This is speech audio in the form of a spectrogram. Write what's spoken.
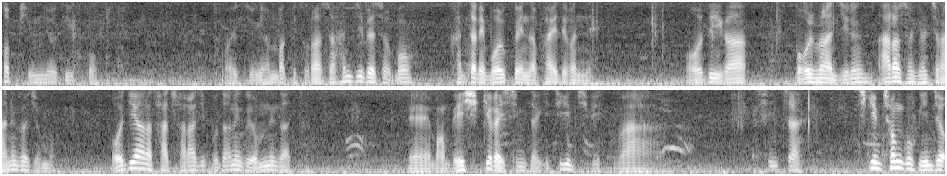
커피 음료도 있고. 어, 하여튼 여기 한 바퀴 돌아서 한 집에서 뭐 간단히 먹을 거 있나 봐야 되겠네. 어디가 먹을 만한지는 알아서 결정하는 거죠 뭐. 어디 하나 다 잘하지 못하는 게 없는 것 같아. 예, 막 몇십 개가 있습니다 여기 튀김집이. 와. 진짜. 튀김 천국 인정.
